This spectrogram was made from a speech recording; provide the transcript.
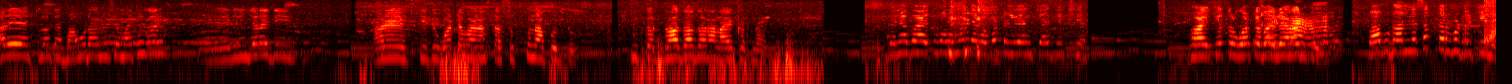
अरे तुला त्या बाबूडाव विषय माहिती आहे काय डेंजर आहे ती. अरे ती तू वाटेबाण असता सुटकून आपडतो ती तर दहा दहा जणांना ऐकत नाही. गणाबाई तुम्हाला माहिती आहे का गँगचे अध्यक्ष? भाई ते तर वाटेबाईले हाणतो. बाबू डॉनने सत्तर बटर केले.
